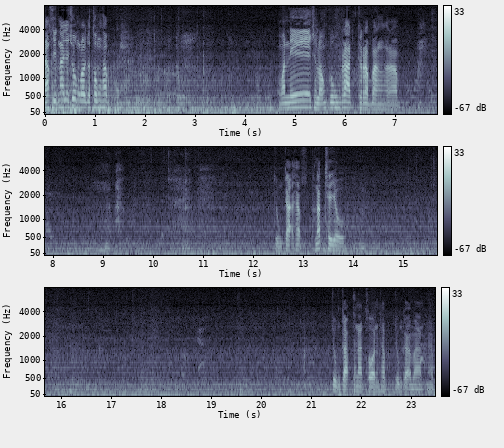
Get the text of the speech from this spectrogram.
รังสิตน่าจะช่วงลอยกระทงครับ วันนี้ฉลองกรุงราชกระบังครับ จุงกะครับ พนัทชยโยจุงกะธนาคารครับ จุงกะบานครับ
